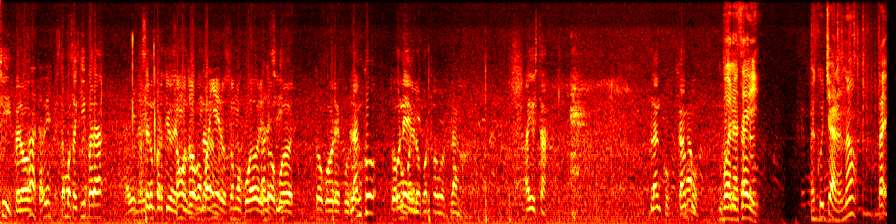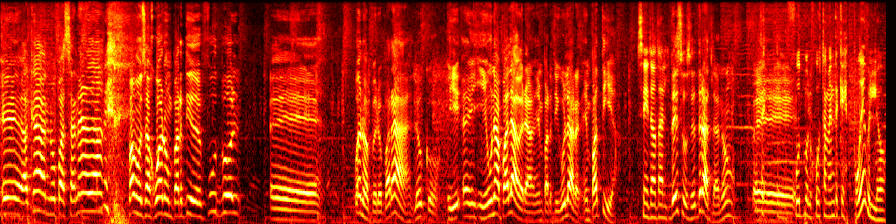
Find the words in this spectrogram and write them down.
Sí, pero Ah, está bien. estamos aquí para Está bien, está hacer un partido de Somos fútbol. todos compañeros, somos jugadores, todos sí. jugadores, todos jugadores de fútbol. ¿Blanco o negro, por favor? Blanco. Ahí está. Blanco, campo. Bueno, hasta ahí. ¿Me escucharon, no? Eh, acá no pasa nada. Vamos a jugar un partido de fútbol. Eh, bueno, pero pará, loco. Y, eh, y una palabra en particular, empatía. Sí, total. De eso se trata, ¿no? Eh, el fútbol justamente que es pueblo.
